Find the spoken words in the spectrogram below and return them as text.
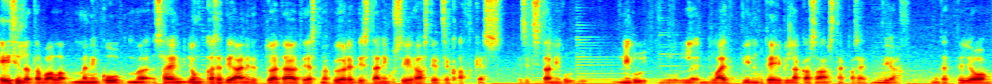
ei sillä tavalla. Mä, niin kuin, mä sain jonkun kasetin äänitettyä täyteen ja sitten mä pyöritin sitä niin kuin siihen asti, että se katkesi. Ja sitten sitä niin kuin, niin kuin laitettiin niin kuin teipillä kasaan sitä kasettia. Mm. Mutta että joo,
